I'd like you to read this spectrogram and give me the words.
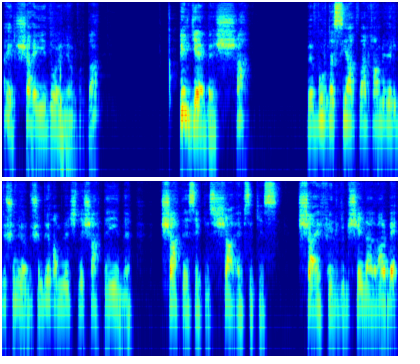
Hayır şah E7 oynuyor burada. Fil G5 şah. Ve burada siyahlar hamleleri düşünüyor. Düşündüğü hamleler içinde şah D7, şah D8, şah F8, şah F7 gibi şeyler var ve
